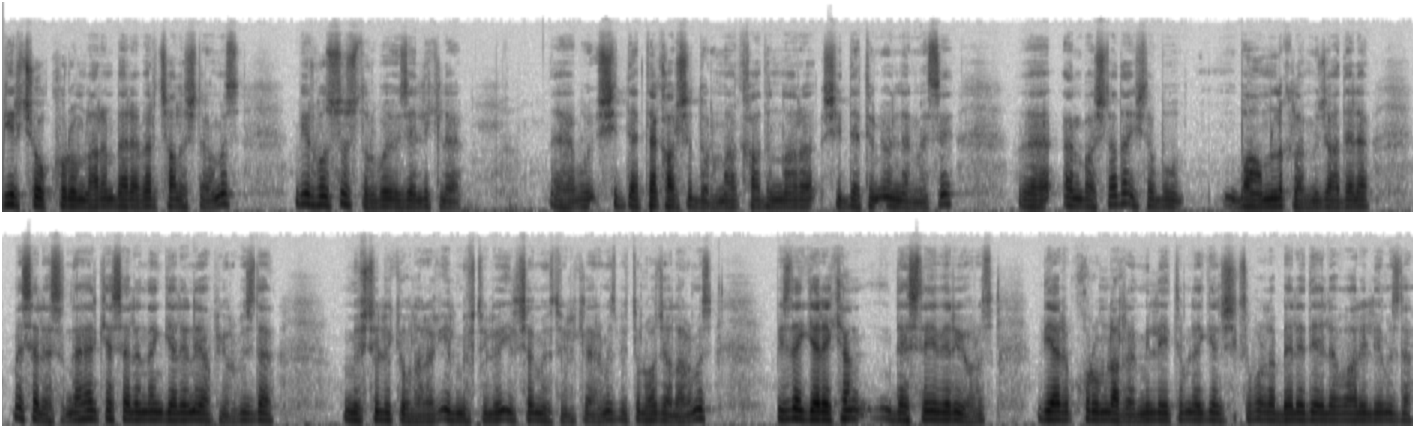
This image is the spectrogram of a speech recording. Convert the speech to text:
birçok kurumların beraber çalıştığımız bir husustur bu özellikle e, bu şiddete karşı durma, kadınlara şiddetin önlenmesi ve en başta da işte bu bağımlılıkla mücadele meselesinde herkes elinden geleni yapıyor. Biz de müftülük olarak il müftülüğü, ilçe müftülüklerimiz, bütün hocalarımız biz de gereken desteği veriyoruz. Diğer kurumlarla, Milli Eğitimle, Gençlik Spor'la, belediyeyle, valiliğimizle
